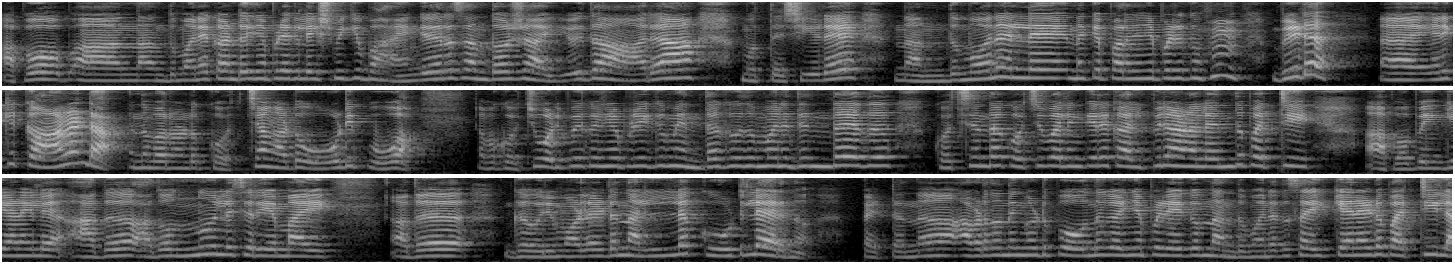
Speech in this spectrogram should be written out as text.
അപ്പോൾ നന്ദുമോനെ കണ്ടു കഴിഞ്ഞപ്പോഴേക്ക് ലക്ഷ്മിക്ക് ഭയങ്കര സന്തോഷം. അയ്യോ ഇത് ആരാ മുത്തശ്ശിയുടെ നന്ദുമോനല്ലേ എന്നൊക്കെ പറഞ്ഞു കഴിഞ്ഞപ്പോഴേക്കും വിട്. എനിക്ക് കാണണ്ട. എന്ന് പറഞ്ഞുകൊണ്ട് കൊച്ചങ്ങോട്ട് ഓടിപ്പോവാ. അപ്പോൾ കൊച്ചു ഓടിപ്പോയി കഴിഞ്ഞപ്പോഴേക്കും എന്താ ഗൗതമോൻ ഇതെന്താ ഇത്? കൊച്ചെന്താ? കൊച്ചു ഭയങ്കര കൽപ്പിലാണല്ലോ. എന്ത് പറ്റി? അപ്പോൾ പിങ്കിയാണെങ്കിൽ അത് അതൊന്നുമില്ല ചെറിയമ്മായി. അത് ഗൗരിമോളയുടെ നല്ല കൂട്ടിലായിരുന്നു. പെട്ടെന്ന് അവിടെ നിന്ന് ഇങ്ങോട്ട് പോകുന്നു കഴിഞ്ഞപ്പോഴേക്കും നന്ദുമോനത് സഹിക്കാനായിട്ട് പറ്റിയില്ല.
